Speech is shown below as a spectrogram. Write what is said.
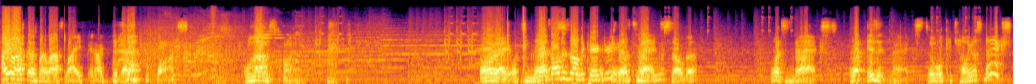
I realized that was my last life, and I did that and lost. well, that was fun. Alright, what's next? That's all the Zelda characters. Okay, That's what's everything next? with Zelda. What's next? What isn't next? So well, telling us next.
